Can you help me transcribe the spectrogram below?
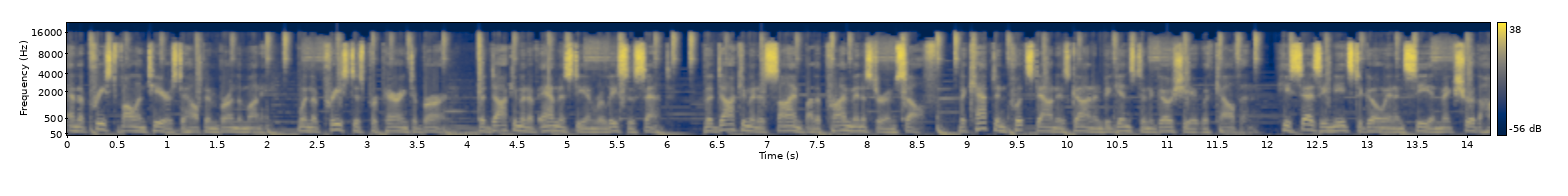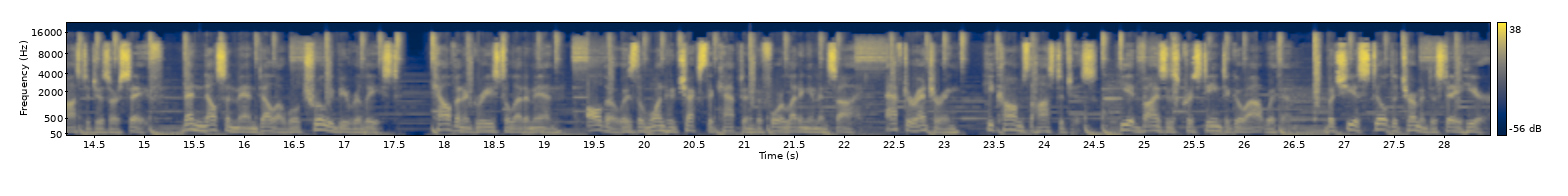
and the priest volunteers to help him burn the money. When the priest is preparing to burn, the document of amnesty and release is sent. The document is signed by the Prime Minister himself. The captain puts down his gun and begins to negotiate with Calvin. He says he needs to go in and see and make sure the hostages are safe. Then Nelson Mandela will truly be released. Calvin agrees to let him in. Aldo is the one who checks the captain before letting him inside. After entering, he calms the hostages. He advises Christine to go out with him, but she is still determined to stay here.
